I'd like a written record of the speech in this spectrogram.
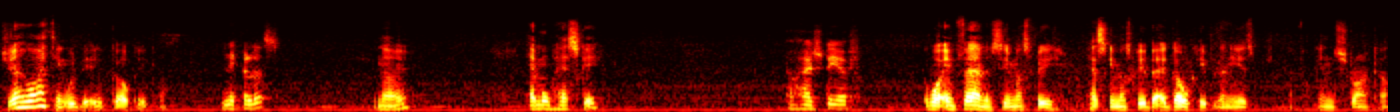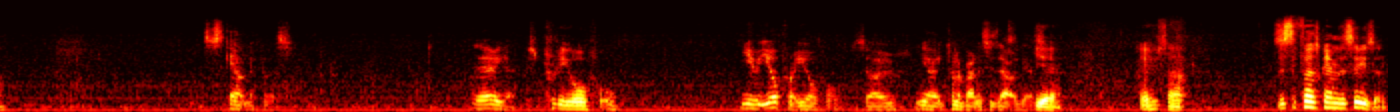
Do you know who I think would be a good goalkeeper? Nicholas. No. Emile Heskey. El Hadj Diouf. Well, in fairness, he must be Heskey must be a better goalkeeper than he is a fucking striker. Scout Nicholas. There we go. It's pretty awful. Yeah, but you're pretty awful, so you know it kind of balances out, I guess. Yeah. Okay, who's that? Is this the first game of the season?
